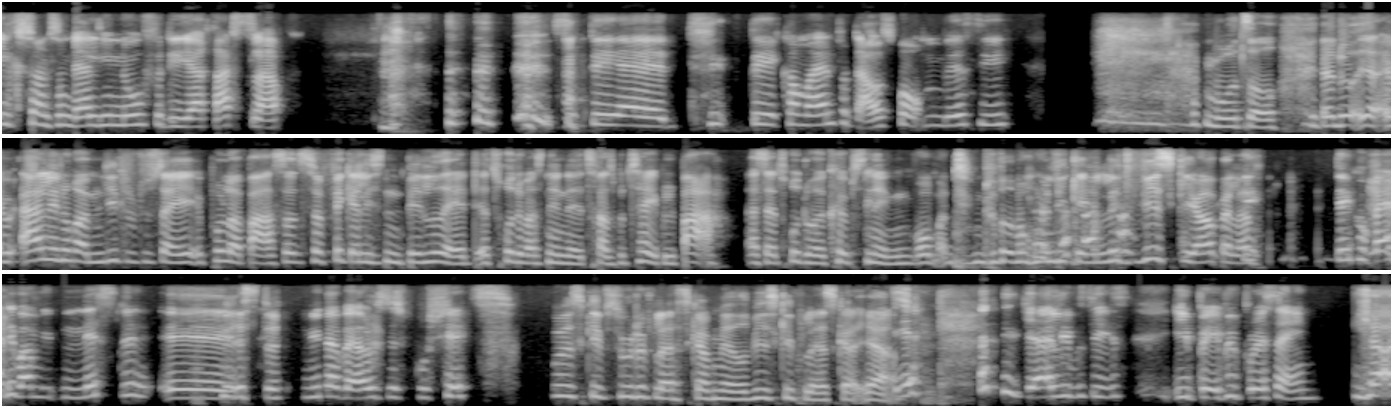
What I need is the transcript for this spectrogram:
ikke sådan, som det er lige nu, fordi jeg er ret slap. så det, er, det, det kommer an på dagsformen, vil jeg sige. Modtaget. Jeg, nød, jeg ærligt indrømme, lige da du sagde pull bar, så, så fik jeg lige sådan et billede af, at jeg troede, det var sådan en uh, transportabel bar. Altså, jeg troede, du havde købt sådan en, hvor man, du ved, hvor man lige gav lidt whisky op. Eller... Det, det kunne være, det var mit næste, øh, næste. nyerhvervelsesprojekt. Udskift sutteflasker med whiskyflasker, ja. ja. ja, lige præcis. I baby Bressan. Ja,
